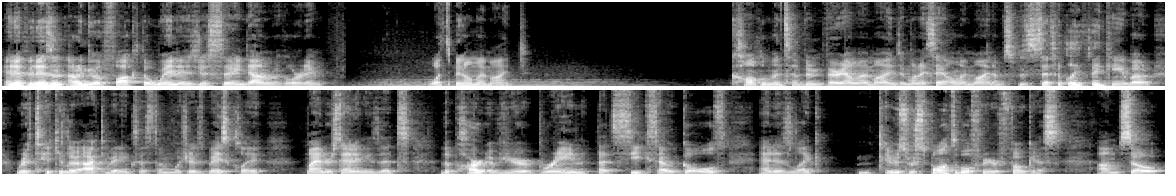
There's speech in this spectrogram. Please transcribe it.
And if it isn't, I don't give a fuck. The win is just sitting down and recording. What's been on my mind? Compliments have been very on my mind, and when I say on my mind, I'm specifically thinking about reticular activating system, which is basically my understanding is it's the part of your brain that seeks out goals and is like it was responsible for your focus. Um, so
